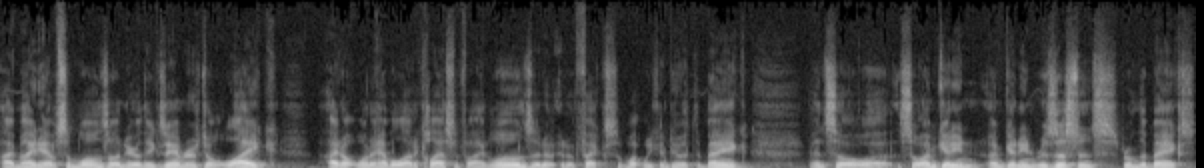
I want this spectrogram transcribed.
I might have some loans on here the examiners don't like. I don't want to have a lot of classified loans. It, it affects what we can do at the bank, and so uh, so I'm getting I'm getting resistance from the banks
